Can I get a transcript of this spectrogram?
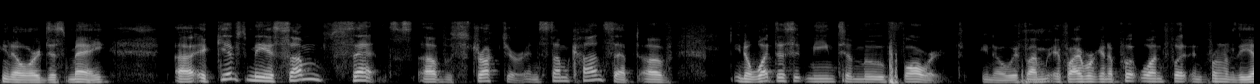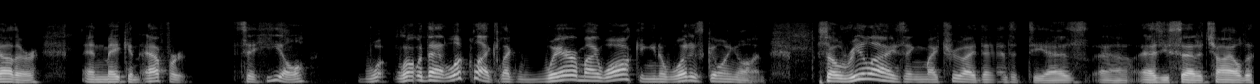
you know, or dismay, uh, it gives me some sense of structure and some concept of, you know, what does it mean to move forward? You know, if I'm if I were going to put one foot in front of the other and make an effort to heal, what what would that look like? Like where am I walking? You know, what is going on? So realizing my true identity as uh, as you said, a child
